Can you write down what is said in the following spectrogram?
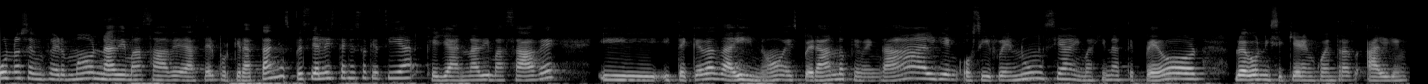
uno se enfermó, nadie más sabe hacer porque era tan especialista en eso que hacía que ya nadie más sabe y, te quedas ahí, ¿no? Esperando que venga alguien o si renuncia, imagínate peor, luego ni siquiera encuentras a alguien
